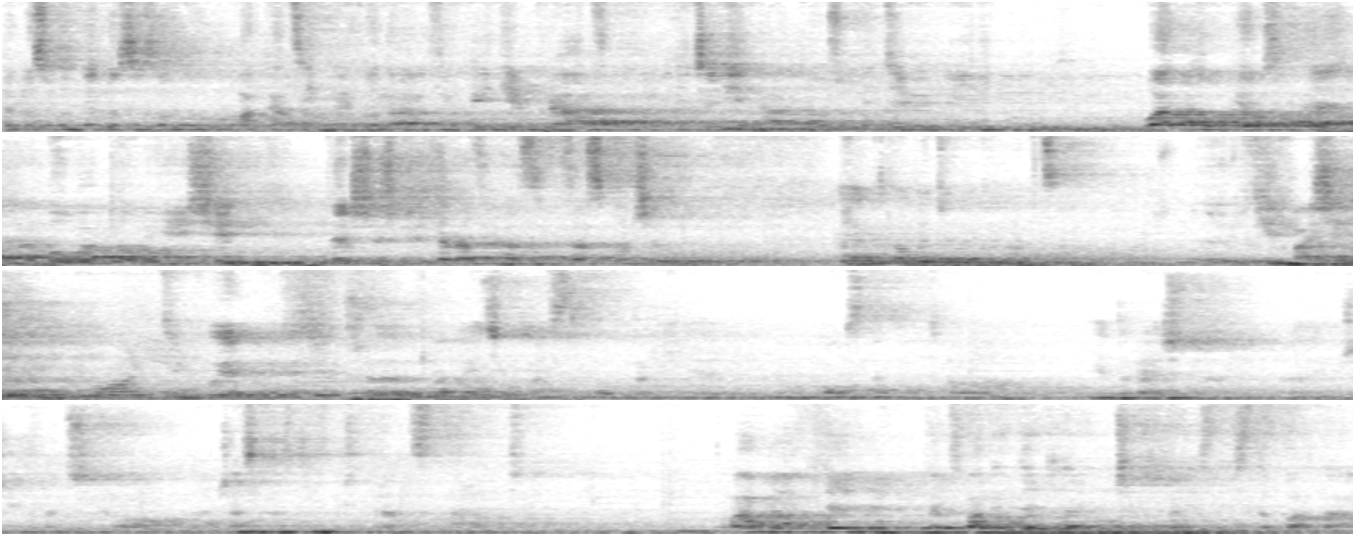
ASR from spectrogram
tego słynnego sezonu wakacyjnego na zrobienie prac, liczenie na to, że będziemy mieli ładną wiosnę albo ładną jesień, też kilka razy nas zaskoczyło. Jak to będzie wykonawcą? Firma Zieleń. Dziękuję. Że planujecie Państwo takie no, mocne kontrole niedoraźne, e, jeżeli chodzi o częstotliwość prac na robocie. Mamy termin, tak zwany deadline, czyli koniec listopada.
